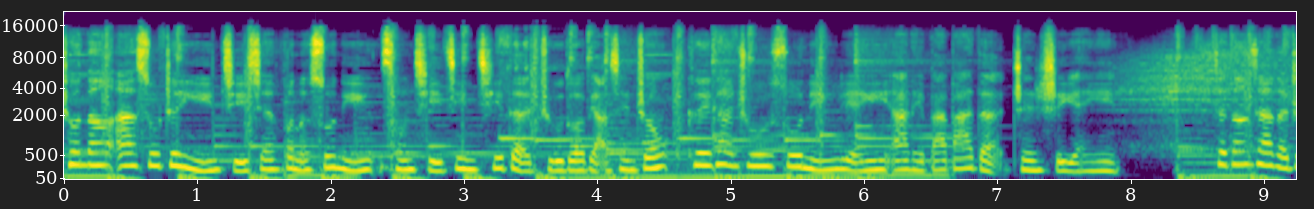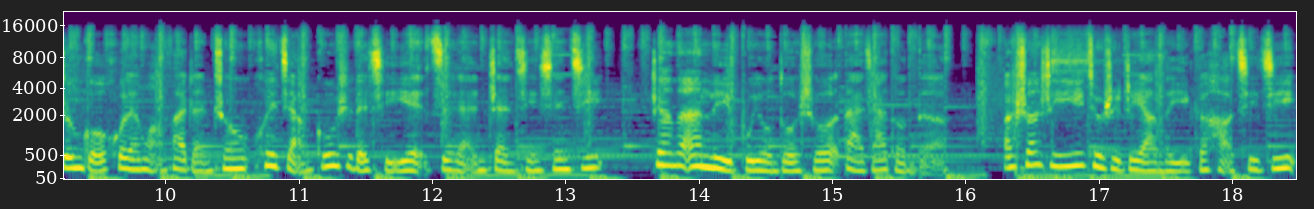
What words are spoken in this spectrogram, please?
充当阿苏阵营急先锋的苏宁，从其近期的诸多表现中可以看出苏宁联姻阿里巴巴的真实原因。在当下的中国互联网发展中，会讲故事的企业自然占尽先机。这样的案例不用多说，大家懂得。而双十一就是这样的一个好契机，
